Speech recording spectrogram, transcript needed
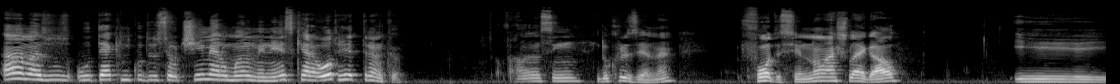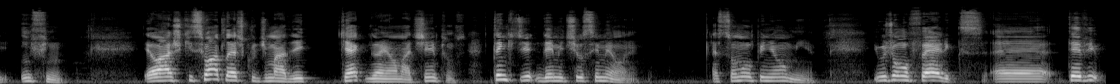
Ah, mas o, o técnico do seu time era o Mano Menezes, que era outro retranca. Tô falando assim do Cruzeiro, né? Foda-se, não acho legal. E, enfim. Eu acho que se o Atlético de Madrid quer ganhar uma Champions, tem que demitir o Simeone. É só uma opinião minha. E o João Félix é, teve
